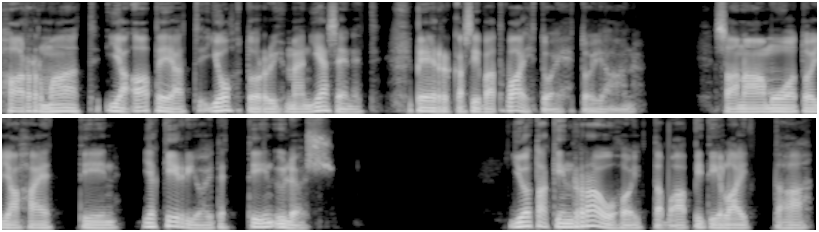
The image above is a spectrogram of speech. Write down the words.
Harmaat ja apeat johtoryhmän jäsenet perkasivat vaihtoehtojaan. Sanamuotoja haettiin ja kirjoitettiin ylös. Jotakin rauhoittavaa piti laittaa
